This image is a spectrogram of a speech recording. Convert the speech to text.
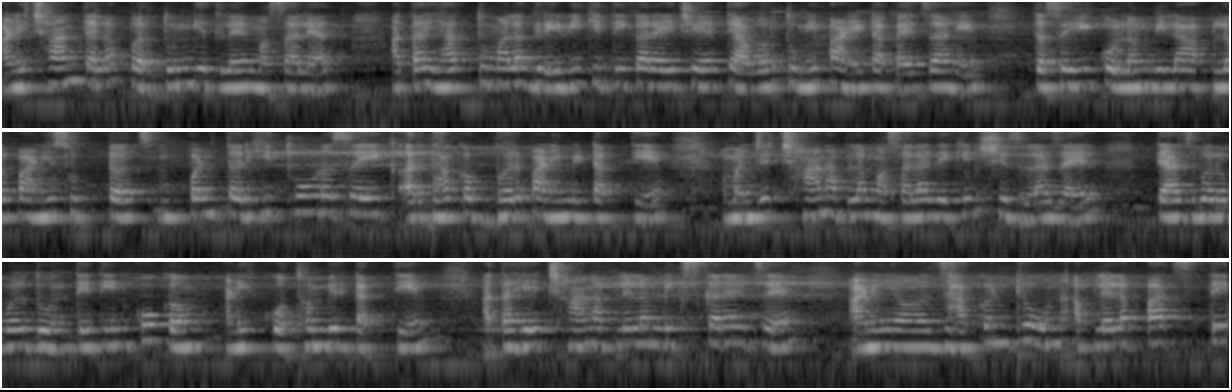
आणि छान त्याला परतून घेतलं आहे मसाल्यात. आता ह्यात तुम्हाला ग्रेव्ही किती करायची आहे त्यावर तुम्ही पाणी टाकायचं आहे. तसंही कोलंबीला आपलं पाणी सुटतंच पण तरीही थोडंसं एक अर्धा कपभर पाणी मी टाकते म्हणजे छान आपला मसाला देखील शिजला जाईल. त्याचबरोबर दोन ते तीन कोकम आणि कोथिंबीर टाकते आता हे छान आपल्याला मिक्स करायचं आहे आणि झाकण ठेवून आपल्याला पाच ते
